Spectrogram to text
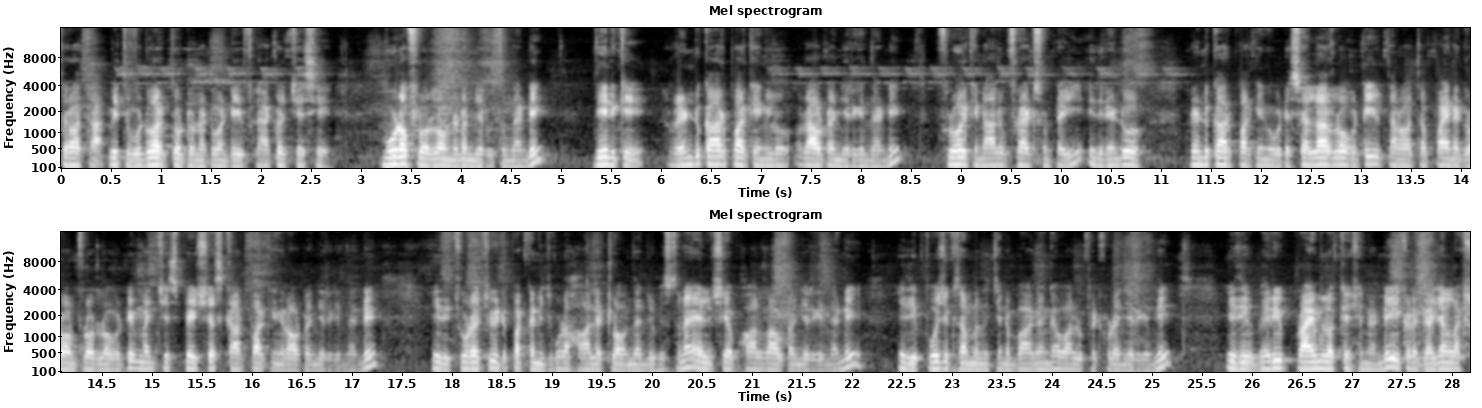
తర్వాత విత్ వుడ్ వర్క్ తోటి ఉన్నటువంటి ఫ్లాట్ వచ్చేసి మూడో ఫ్లోర్లో ఉండడం జరుగుతుందండి. దీనికి రెండు కార్ పార్కింగ్లు రావటం జరిగిందండి. ఫ్లోర్కి నాలుగు ఫ్లాట్స్ ఉంటాయి. ఇది రెండు రెండు కార్ పార్కింగ్ ఒకటి. సెల్లార్లో ఒకటి తర్వాత పైన గ్రౌండ్ ఫ్లోర్లో ఒకటి. మంచి స్పేషియస్ కార్ పార్కింగ్ రావటం జరిగిందండి. ఇది చూడొచ్చు. ఇటు పక్క నుంచి కూడా హాల్ ఎట్లా ఉందని చూపిస్తున్నా ఎల్ షేప్ హాల్ రావటం జరిగిందండి. ఇది పూజకు సంబంధించిన భాగంగా వాళ్ళు పెట్టుకోవడం జరిగింది. ఇది వెరీ ప్రైమ్ లొకేషన్ అండి. ఇక్కడ గజం లక్ష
